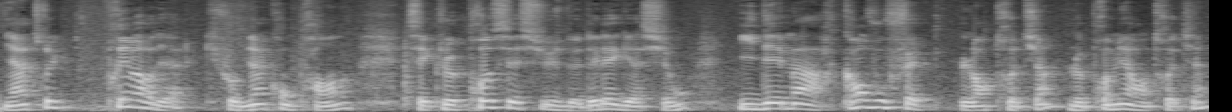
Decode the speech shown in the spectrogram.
il y a un truc primordial qu'il faut bien comprendre, c'est que le processus de délégation, il démarre quand vous faites l'entretien, le premier entretien,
